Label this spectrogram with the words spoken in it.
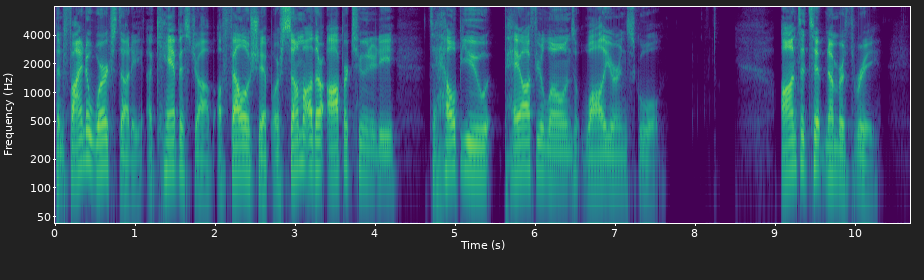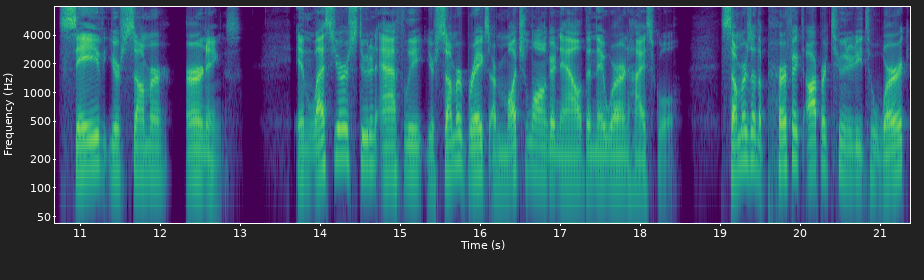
then find a work study, a campus job, a fellowship, or some other opportunity to help you pay off your loans while you're in school. On to tip number three save your summer earnings. Unless you're a student athlete, your summer breaks are much longer now than they were in high school. Summers are the perfect opportunity to work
